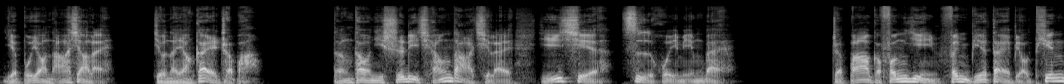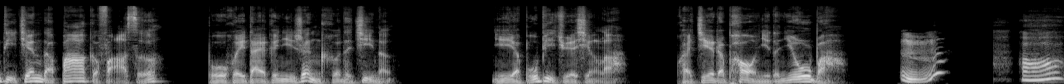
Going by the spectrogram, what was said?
也不要拿下来，就那样盖着吧。等到你实力强大起来，一切自会明白。这八个封印分别代表天地间的八个法则，不会带给你任何的技能。你也不必觉醒了，快接着泡你的妞吧。嗯？啊？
